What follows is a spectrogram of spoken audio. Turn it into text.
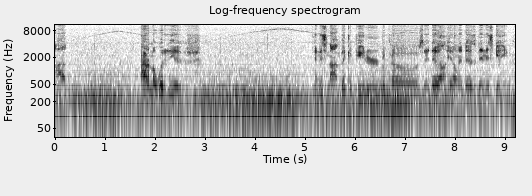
I, I don't know what it is. And it's not the computer because it, does, it only does it in this game.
